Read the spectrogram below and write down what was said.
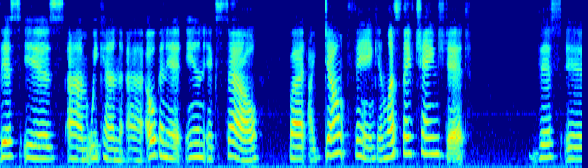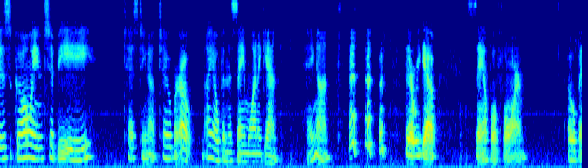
This is um, we can uh, open it in Excel, but I don't think, unless they've changed it, this is going to be testing October. Oh, I opened the same one again. Hang on. there we go. Sample form. Open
